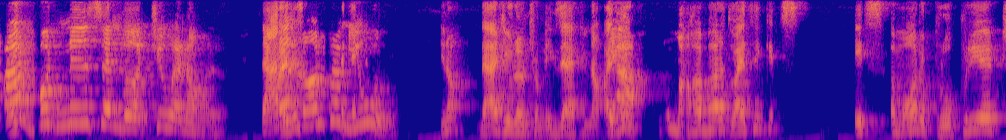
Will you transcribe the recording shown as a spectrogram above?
about goodness and virtue and all. That I I, just- learned from I think- you. You know that you learned from exactly. Now I Yeah. think Mahabharata. I think it's it's a more appropriate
